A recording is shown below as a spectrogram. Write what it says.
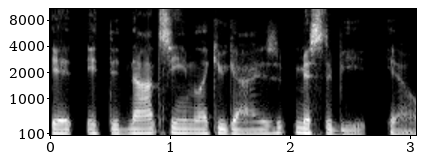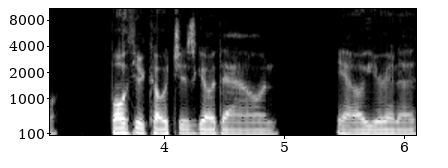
It it did not seem like you guys missed a beat. You know, both your coaches go down. You know, you're in a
